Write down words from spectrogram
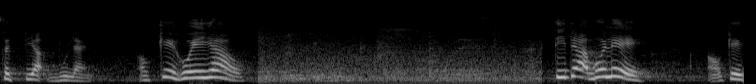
setiap bulan? Okey, Hui Yao. Tidak boleh. Okey.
